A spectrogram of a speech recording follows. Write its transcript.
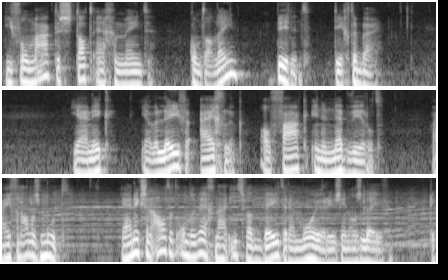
Die volmaakte stad en gemeente komt alleen biddend dichterbij. Jij en ik, ja, we leven eigenlijk al vaak in een nepwereld waar je van alles moet. Jij en ik zijn altijd onderweg naar iets wat beter en mooier is in ons leven. De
